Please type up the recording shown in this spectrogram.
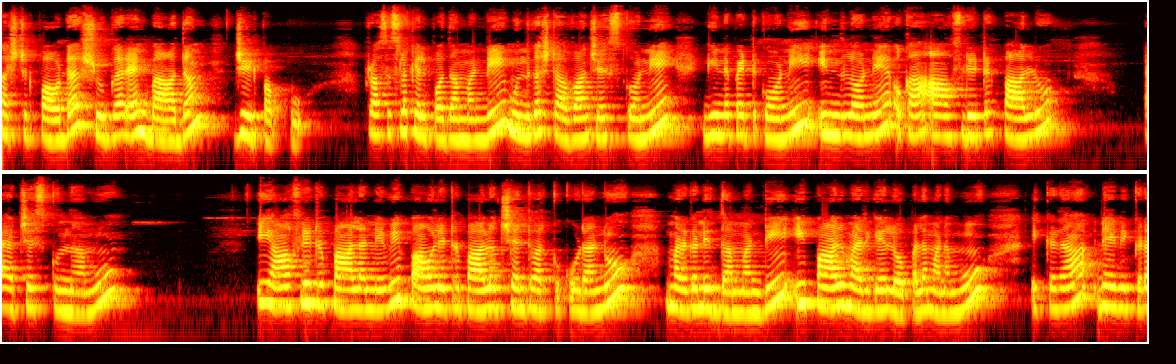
కస్టర్డ్ పౌడర్ షుగర్ అండ్ బాదం జీడిపప్పు. ప్రాసెస్లోకి వెళ్ళిపోదామండి. ముందుగా స్టవ్ ఆన్ చేసుకొని గిన్నె పెట్టుకొని ఇందులోనే ఒక హాఫ్ లీటర్ పాలు యాడ్ చేసుకుందాము. ఈ హాఫ్ లీటర్ పాలు అనేవి పావు లీటర్ పాలు వచ్చేంత వరకు కూడాను మరగనిద్దామండి. ఈ పాలు మరిగే లోపల మనము ఇక్కడ నేను ఇక్కడ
